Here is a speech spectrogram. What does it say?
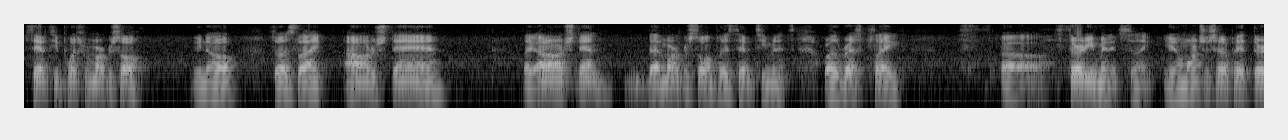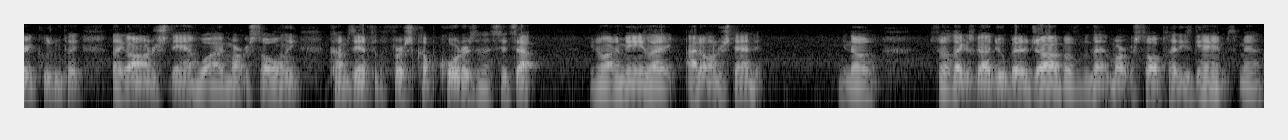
17 points for Marc Gasol. You know, so it's like I don't understand. Like I don't understand that Marc Gasol played 17 minutes while the rest played uh, 30 minutes tonight. You know, Montrezl played 30, Kuzma played. Like I don't understand why Marcus Gasol only comes in for the first couple quarters and then sits out. You know what I mean? Like I don't understand it. You know, so Lakers gotta do a better job of letting Marcus Gasol play these games, man.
